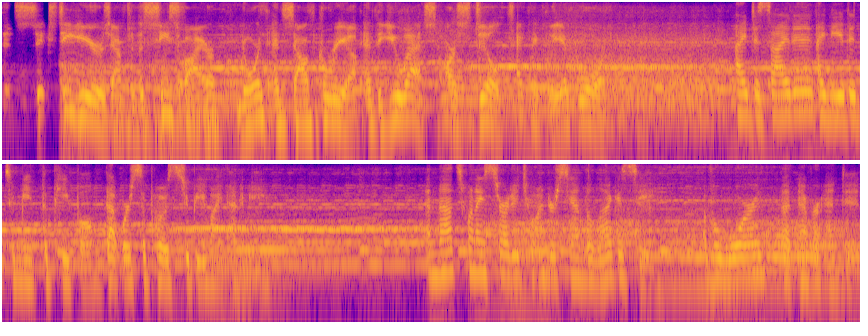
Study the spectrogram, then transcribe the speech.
than 60 years after the ceasefire, North and South Korea and the U.S. are still technically at war. I decided I needed to meet the people that were supposed to be my enemy. And that's when I started to understand the legacy of a war that never ended.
